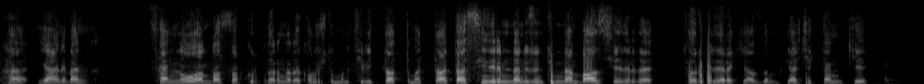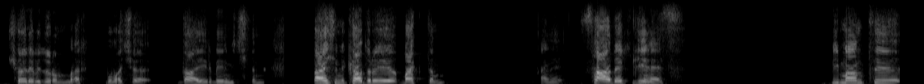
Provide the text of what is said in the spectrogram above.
Ha, yani ben seninle olan WhatsApp gruplarında da konuştum bunu. Tweet de attım hatta. Hatta sinirimden, üzüntümden bazı şeyleri de törpüleyerek yazdım. Gerçekten ki şöyle bir durum var bu maça dair benim için. Ben şimdi kadroya baktım. Hani sağ bek Lines. Bir mantığı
